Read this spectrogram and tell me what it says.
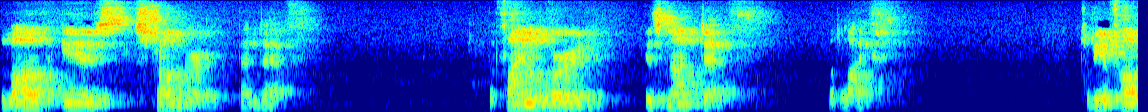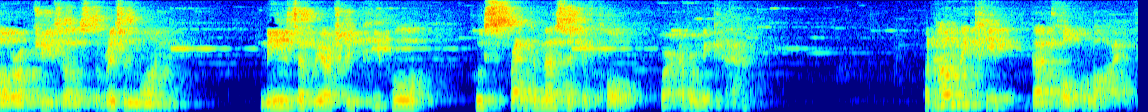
Love is stronger than death. The final word is not death, but life. To be a follower of Jesus, the risen one, means that we are to be people who spread the message of hope wherever we can. But how do we keep that hope alive?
